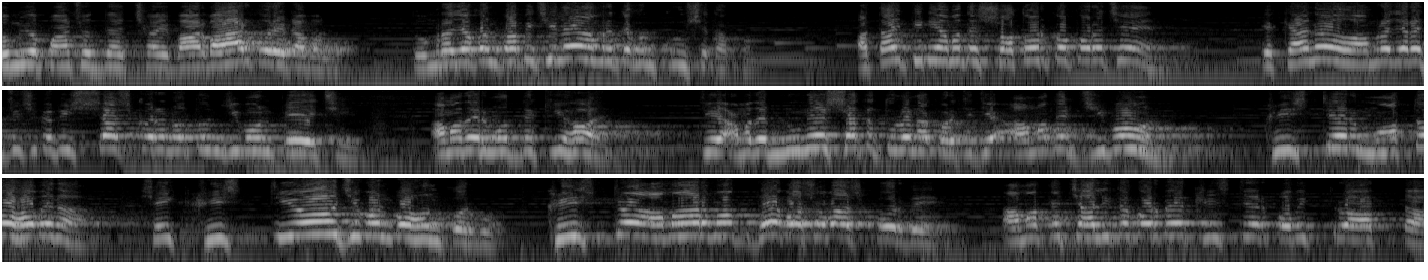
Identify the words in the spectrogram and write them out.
রোমিও পাঁচ অধ্যায় ছয়, বারবার করে এটা বলো। তোমরা যখন পাপি ছিলে, আমরা তখন ক্রুশে তখন। আর তাই তিনি আমাদের সতর্ক করেছেন যে কেন আমরা যারা যিশুকে বিশ্বাস করে নতুন জীবন পেয়েছি, আমাদের মধ্যে কি হয়? যে আমাদের নুনের সাথে তুলনা করেছে যে আমাদের জীবন খ্রিস্টের মতো হবে না, সেই খ্রিস্টীয় জীবন বহন করব। খ্রিস্ট আমার মধ্যে বসবাস করবে, আমাকে চালিত করবে খ্রিস্টের পবিত্র আত্মা।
